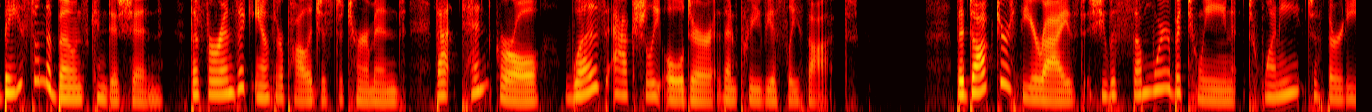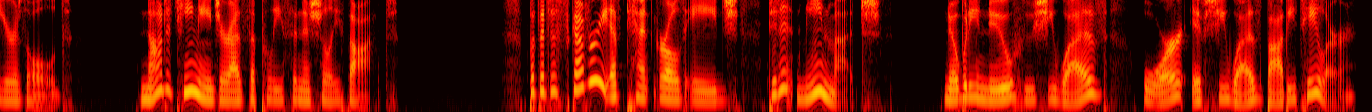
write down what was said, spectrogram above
Based on the bone's condition, the forensic anthropologist determined that Tent Girl was actually older than previously thought. The doctor theorized she was somewhere between 20 to 30 years old, not a teenager as the police initially thought. But the discovery of Tent Girl's age didn't mean much. Nobody knew who she was or if she was Bobby Taylor.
